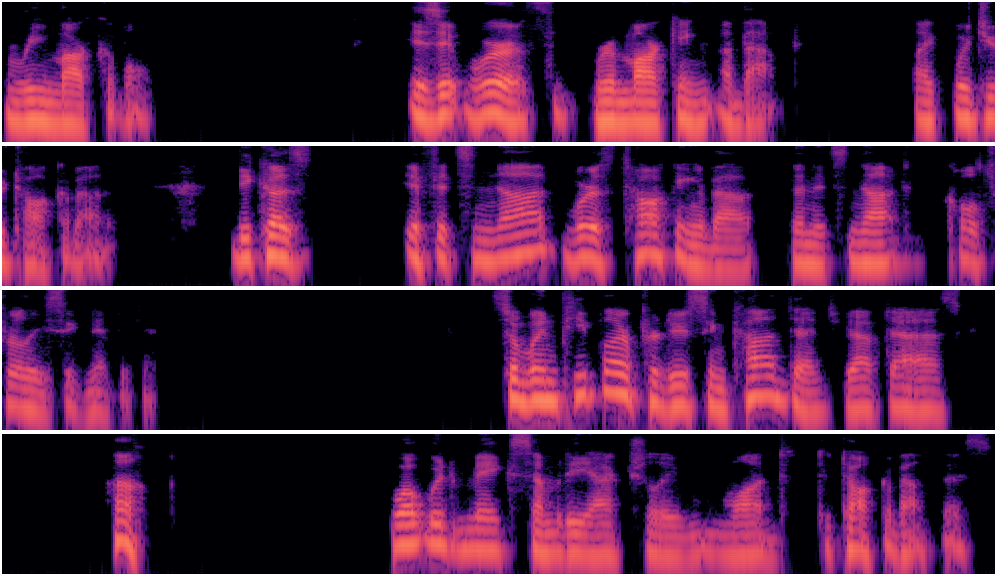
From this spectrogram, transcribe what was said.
remarkable? Is it worth remarking about? Like, would you talk about it? Because if it's not worth talking about, then it's not culturally significant. So when people are producing content, you have to ask, huh, what would make somebody actually want to talk about this?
